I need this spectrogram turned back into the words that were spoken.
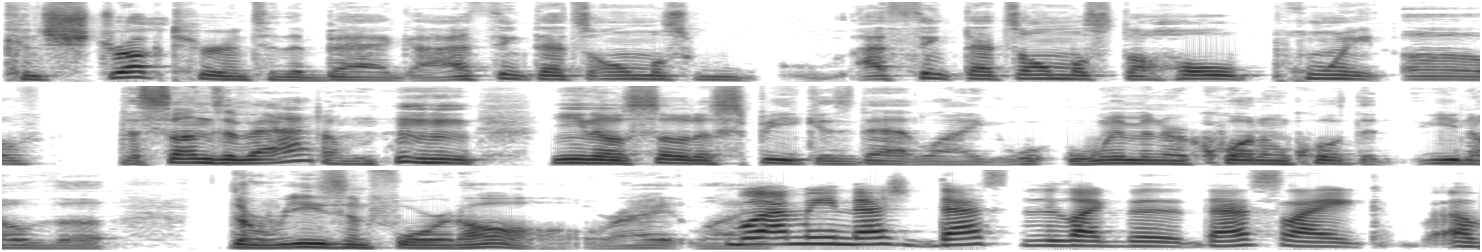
construct her into the bad guy. I think that's almost I think that's almost the whole point of the sons of Adam, you know, so to speak, is that like w- women are quote unquote the you know the the reason for it all, right? Like, well, I mean that's that's the, like the that's like a,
